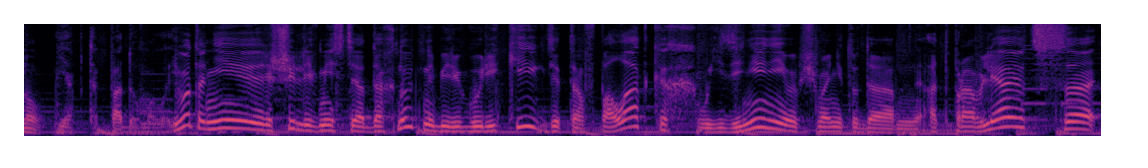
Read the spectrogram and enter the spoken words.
Ну, я бы так подумал. И вот они решили вместе отдохнуть на берегу реки, где-то в палатках, в уединении. В общем, они туда отправляются.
